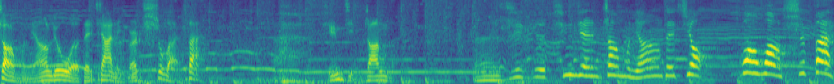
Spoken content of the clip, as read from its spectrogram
丈母娘留我在家里边吃晚饭，挺紧张的。嗯，这个听见丈母娘在叫“旺旺吃饭”，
